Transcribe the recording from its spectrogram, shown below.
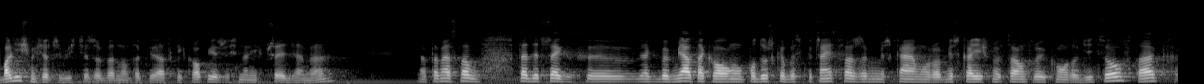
Baliśmy się oczywiście, że będą te pirackie kopie, że się na nich przejedziemy. Natomiast no, wtedy człowiek y, jakby miał taką poduszkę bezpieczeństwa, że mieszkałem, mieszkaliśmy w całą trójką rodziców, tak?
